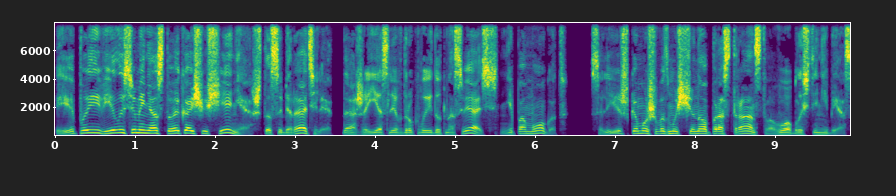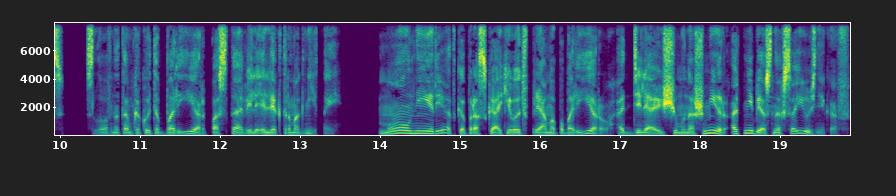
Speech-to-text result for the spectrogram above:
И появилось у меня стойкое ощущение, что собиратели, даже если вдруг выйдут на связь, не помогут. Слишком уж возмущено пространство в области небес. Словно там какой-то барьер поставили электромагнитный. Молнии редко проскакивают прямо по барьеру, отделяющему наш мир от небесных союзников.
